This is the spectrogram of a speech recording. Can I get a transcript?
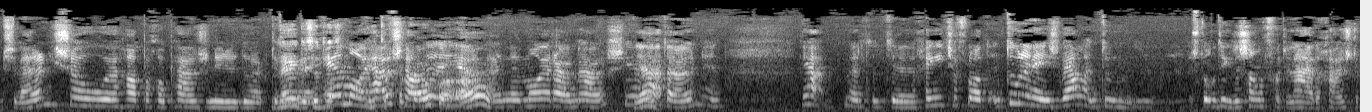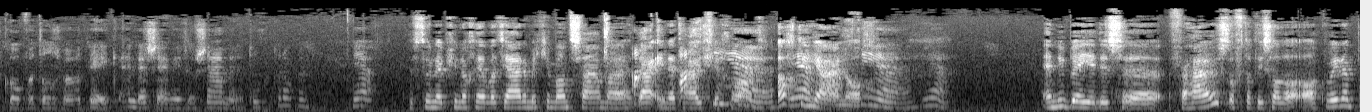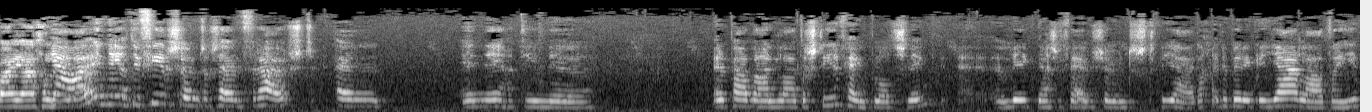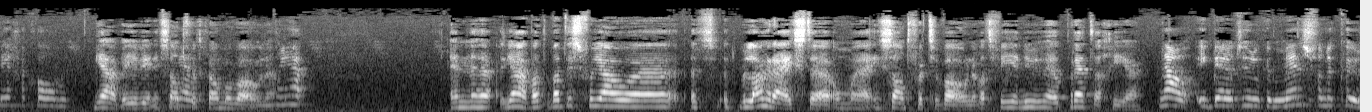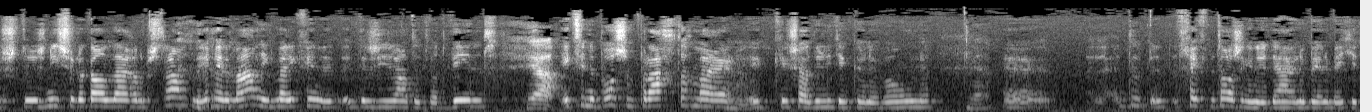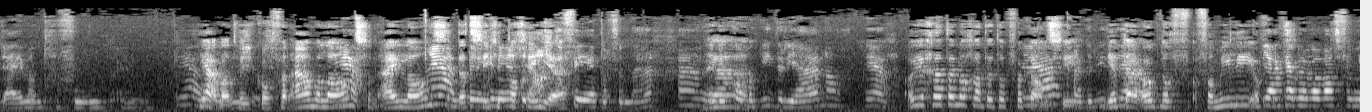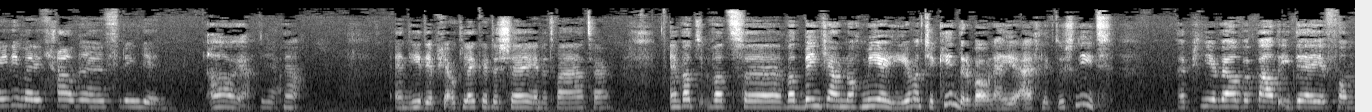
ze waren niet zo happig op huizen in het dorp. Terwijl Nee, dus het een heel mooi te huis hadden. Ja, Oh. en een mooi ruim huis. Ja, Ja. een tuin. En, ja, maar het eh, ging niet zo vlot. En toen ineens wel. En toen stond hier de Zandvoort een aardig huis te koop, wat ons wel wat leek. En daar zijn we toen samen naartoe getrokken. Ja. Dus toen heb je nog heel wat jaren met je man samen daar in het 18 huisje 18 gewoond. jaar. 18 Ja, jaar nog. 18 jaar, ja. En nu ben je dus eh, verhuisd, of dat is al, al weer een paar jaar geleden? Ja, in 1974 zijn we verhuisd. En in 19... eh, en een paar maanden later stierf Henk plotseling. Een week na zijn 75ste verjaardag. En dan ben ik een jaar later hier weer gekomen. Ja, ben je weer in Zandvoort Ja. komen wonen. Ja. En eh, ja, wat, wat is voor jou eh, het, het belangrijkste om eh, in Zandvoort te wonen? Wat vind je nu heel prettig hier? Nou, ik ben natuurlijk een mens van de kust. Dus niet zo dat ik al dagen op het strand lig. Helemaal niet. Maar ik vind, er is hier altijd wat wind. Ja. Ik vind de bossen prachtig, maar Mhm. ik zou er niet in kunnen wonen. ja. Eh, het, het geeft me toch als ik in de duinen ben een beetje het eilandgevoel. En, ja, Ja, want dus je komt van Ameland, Ja. een eiland, ja, dat zit je toch in je. 1948 vandaag gegaan. En dan kom ik ieder jaar nog. Ja, Oh, je gaat daar nog altijd op vakantie? Ja, ik ga er ieder je hebt jaar daar ook nog familie? Of ja ik heb er wel wat familie, maar ik ga naar een vriendin. Oh ja. Ja. ja. En hier heb je ook lekker de zee en het water. En wat, wat, eh, wat bindt jou nog meer hier? Want je kinderen wonen hier eigenlijk dus niet. Heb je hier wel bepaalde ideeën van...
